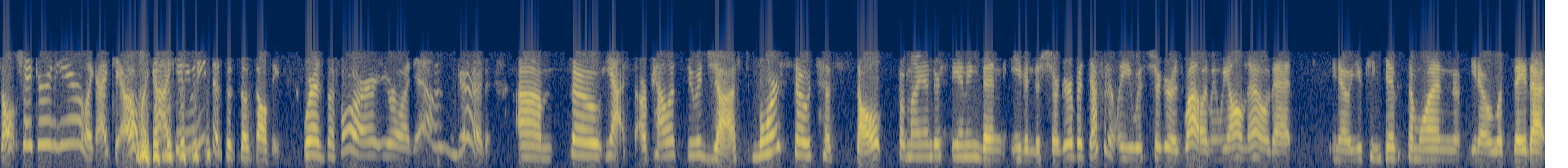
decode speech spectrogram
salt shaker in here? Like, I can't. Oh my god, I can't even eat this. It's so salty. Whereas before, you were like, yeah, this is good. Um, so yes, our palates do adjust more so to salt, from my understanding, than even to sugar. But definitely with sugar as well. I mean, we all know that you know, you can give someone, you know, let's say that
